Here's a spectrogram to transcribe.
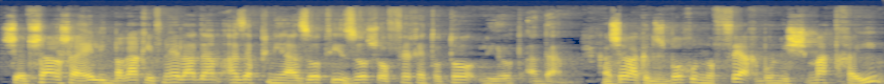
שאפשר שהאל יתברך יפנה אל האדם, אז הפנייה הזאת היא זו שהופכת אותו להיות אדם. כאשר הקדוש ברוך הוא נופח בו נשמת חיים,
